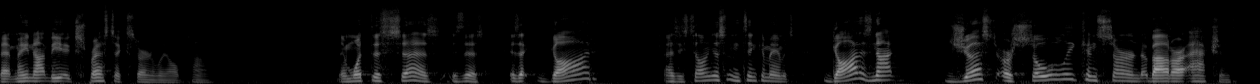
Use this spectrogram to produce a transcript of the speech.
that may not be expressed externally all the time. And what this says is this is that God, as He's telling us in the Ten Commandments, God is not just or solely concerned about our actions.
